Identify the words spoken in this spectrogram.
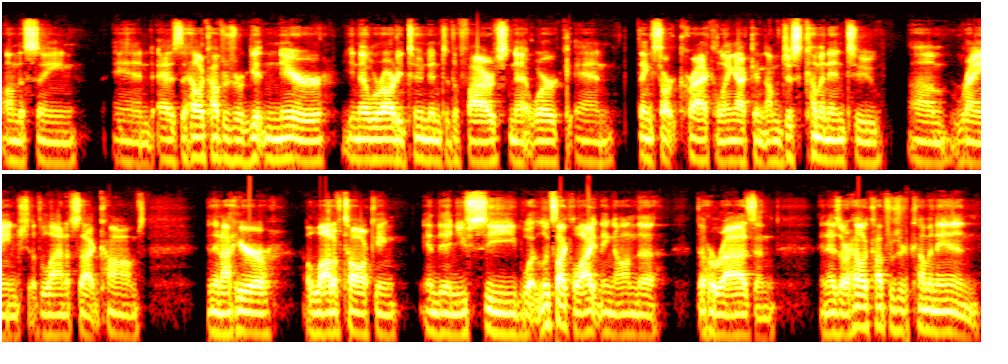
on the scene. And as the helicopters were getting nearer, you know, we're already tuned into the fires network, and things start crackling. I can, I'm just coming into um, range of the line of sight comms, and then I hear a lot of talking and then you see what looks like lightning on the the horizon. And as our helicopters are coming in,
